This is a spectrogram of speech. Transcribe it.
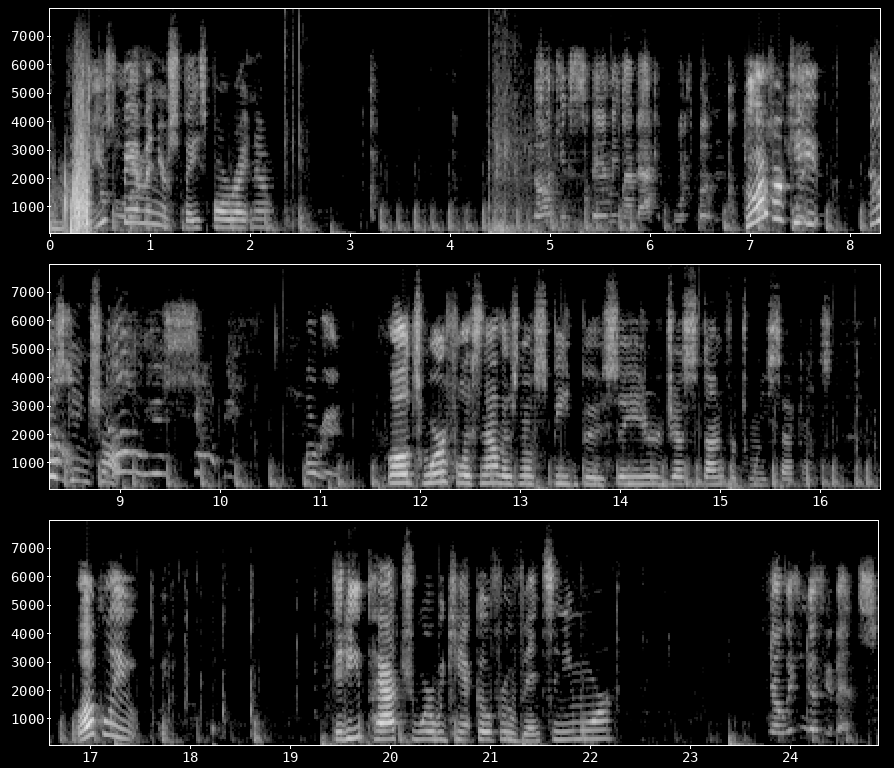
Are you spamming your spacebar right now? No, I keep spamming my back and forth button. Whoever keep who's getting shot? No, you shot me. How rude. Well, it's worthless now. There's no speed boost, so you're just stunned for 20 seconds. Luckily, did he patch where we can't go through vents anymore? No, we can go through vents.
